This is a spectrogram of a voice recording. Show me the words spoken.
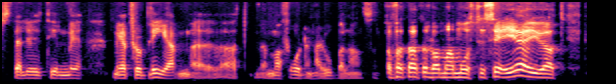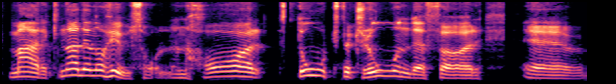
ställer det till med, med problem att man får den här obalansen. Ja, fast alltså vad man måste säga är ju att marknaden och hushållen har stort förtroende för eh,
